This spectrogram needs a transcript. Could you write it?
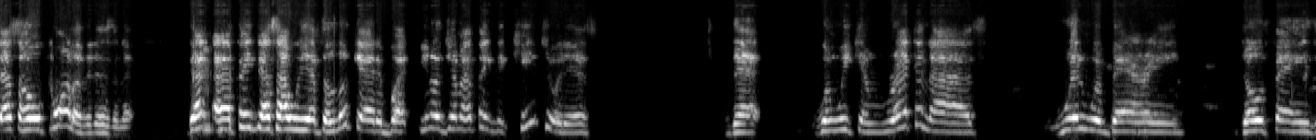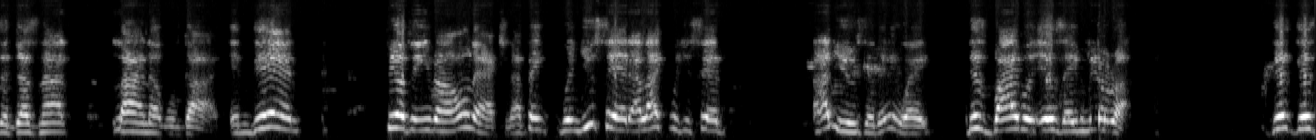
that's the whole point of it, isn't it? That, I mm-hmm. think that's how we have to look at it. But, you know, Jim, I think the key to it is that when we can recognize when we're bearing those things that does not line up with God, and then filter even our own action. I think when you said, I like what you said. I used it anyway. This Bible is a mirror. This, this,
